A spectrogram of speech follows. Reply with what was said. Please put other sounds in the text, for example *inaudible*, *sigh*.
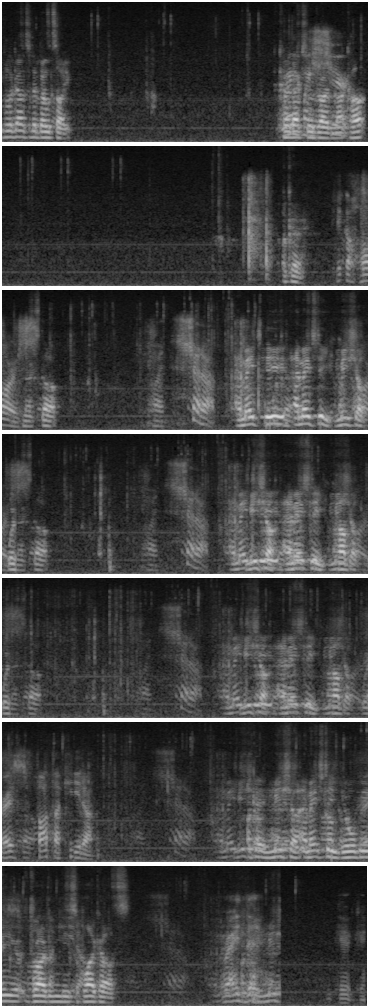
people are going to the build site. Where's Codex my will drive that shirt? cart. Okay, Pick a horse. next up. Fine. Shut up. MHD, MHD, Pick Misha, horse. next up. Fine. Shut up. MHD, Misha, MHD, Misha, with next up. Fine. Shut up. Misha, MHD, Misha, Where's Fatakira? Shut up. Okay, Misha, MHD, you'll be driving the supply carts. Right Okay, there. Okay, okay.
